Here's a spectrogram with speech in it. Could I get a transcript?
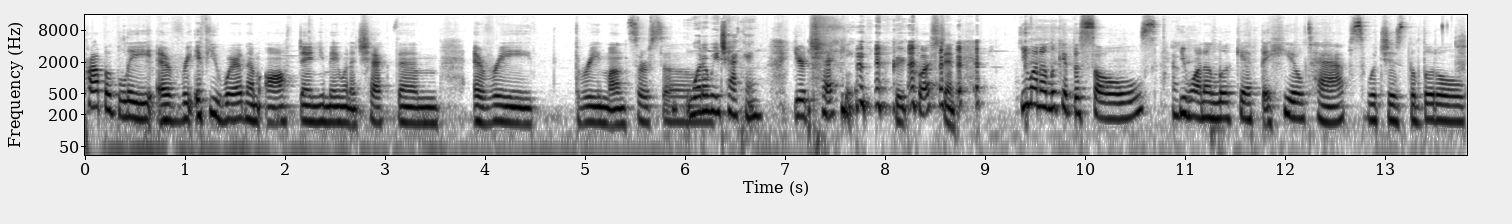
Probably every, if you wear them often, you may want to check them every three months or so. What are we checking? You're checking. Good question. You want to look at the soles. You want to look at the heel taps, which is the little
